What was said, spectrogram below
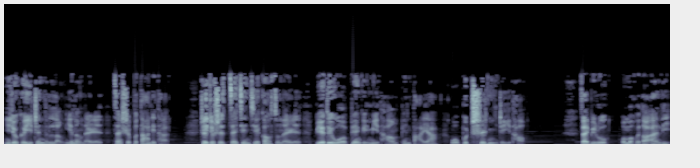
你就可以真的冷一冷男人，暂时不搭理他。这就是在间接告诉男人别对我边给蜜糖边打压，我不吃你这一套。再比如，我们回到案例。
